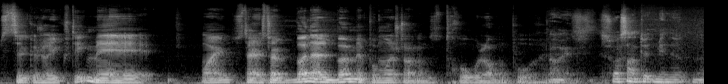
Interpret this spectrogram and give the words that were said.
style que j'aurais écouté, mais. Ouais, c'est un, un bon album, mais pour moi, je trouve rendu trop long pour. euh, Ouais, 68 minutes. là.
